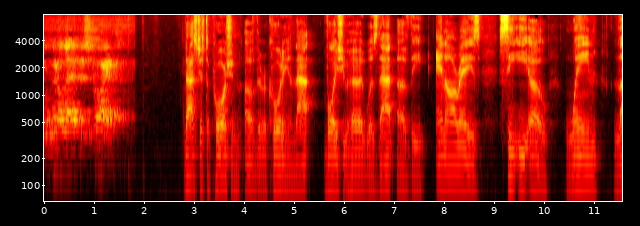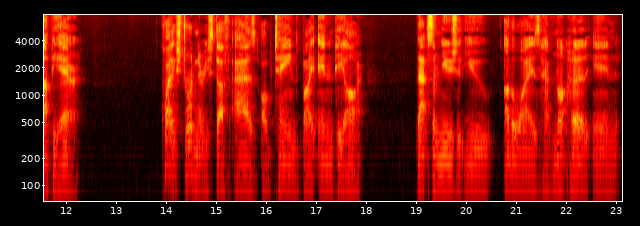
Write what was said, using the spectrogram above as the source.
we're going to let it destroy us. That's just a portion of the recording, and that voice you heard was that of the NRA's CEO, Wayne LaPierre. Quite extraordinary stuff as obtained by NPR. That's some news that you otherwise have not heard in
